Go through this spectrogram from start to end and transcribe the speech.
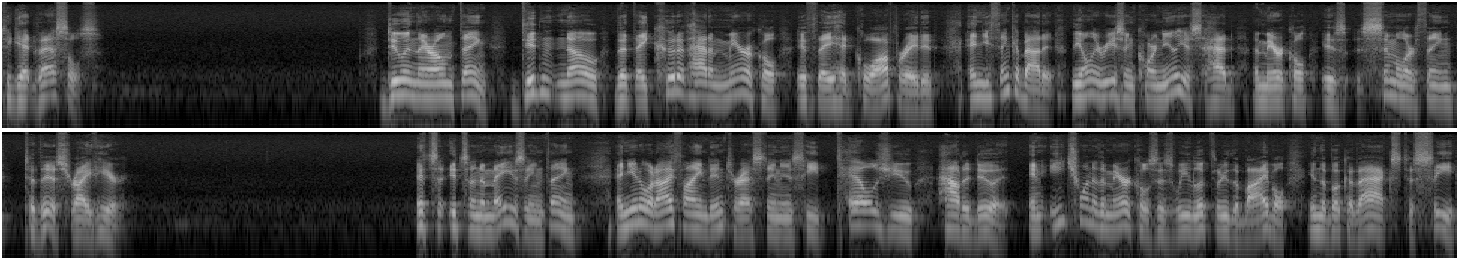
to get vessels doing their own thing, didn't know that they could have had a miracle if they had cooperated. And you think about it, the only reason Cornelius had a miracle is a similar thing to this right here. It's, it's an amazing thing. And you know what I find interesting is he tells you how to do it. And each one of the miracles, as we look through the Bible in the book of Acts to see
